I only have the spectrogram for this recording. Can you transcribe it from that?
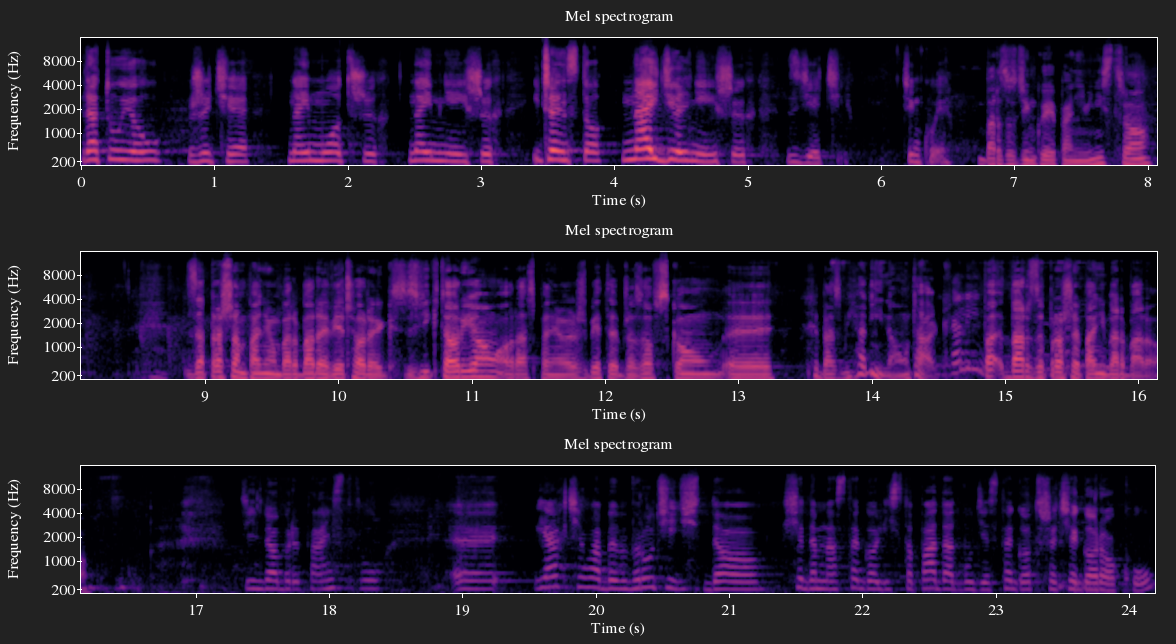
ratują życie najmłodszych, najmniejszych i często najdzielniejszych z dzieci. Dziękuję. Bardzo dziękuję pani ministro. Zapraszam panią Barbarę Wieczorek z Wiktorią oraz panią Elżbietę Brzozowską, y, chyba z Michaliną, tak. Ba- bardzo proszę pani Barbaro. Dzień dobry Państwu. E, Ja chciałabym wrócić do 17 listopada 23 roku.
